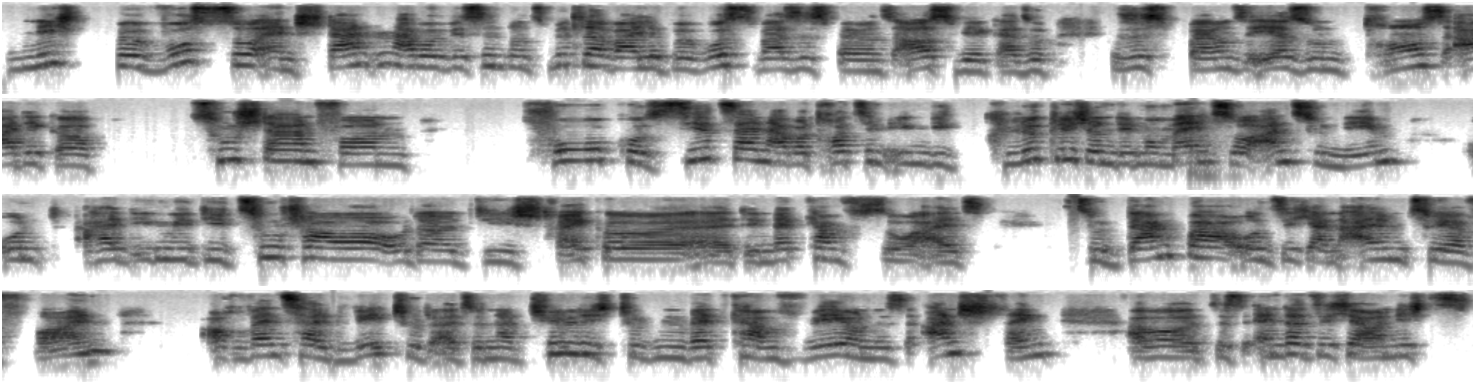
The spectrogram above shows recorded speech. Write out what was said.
nicht bewusst so entstanden, aber wir sind uns mittlerweile bewusst, was es bei uns auswirkt. Also es ist bei uns eher so ein tranceartiger Zustand von fokussiert sein, aber trotzdem irgendwie glücklich und den Moment so anzunehmen und halt irgendwie die Zuschauer oder die Strecke, äh, den Wettkampf so als so dankbar und sich an allem zu erfreuen auch wenn es halt weh tut. Also natürlich tut ein Wettkampf weh und ist anstrengend, aber das ändert sich ja auch nichts,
